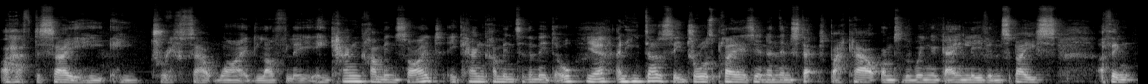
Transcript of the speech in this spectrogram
I have to say he he drifts out wide, lovely. He can come inside, he can come into the middle, Yeah. and he does. He draws players in and then steps back out onto the wing again, leaving space. I think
